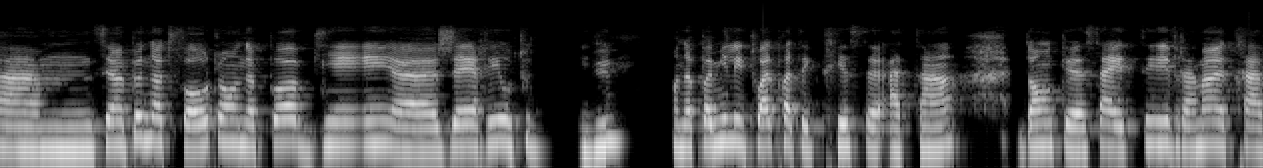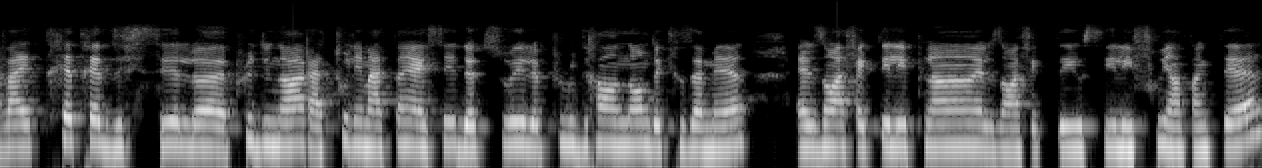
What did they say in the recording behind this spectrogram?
Euh, c'est un peu notre faute. On n'a pas bien euh, géré au tout début. On n'a pas mis les toiles protectrices à temps. Donc, ça a été vraiment un travail très, très difficile. Plus d'une heure à tous les matins à essayer de tuer le plus grand nombre de chrysomèles. Elles ont affecté les plants, elles ont affecté aussi les fruits en tant que tels.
